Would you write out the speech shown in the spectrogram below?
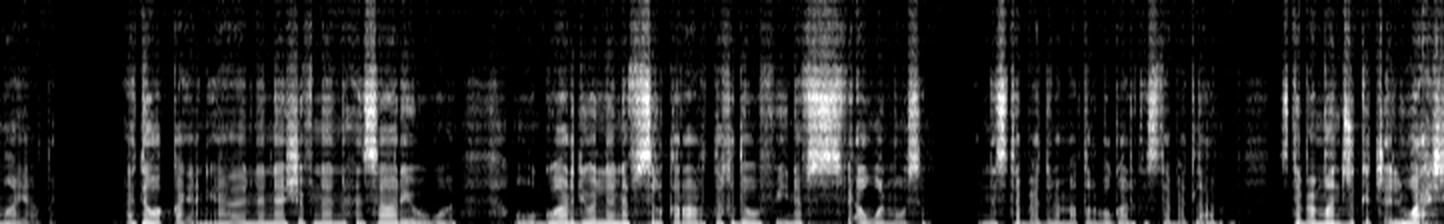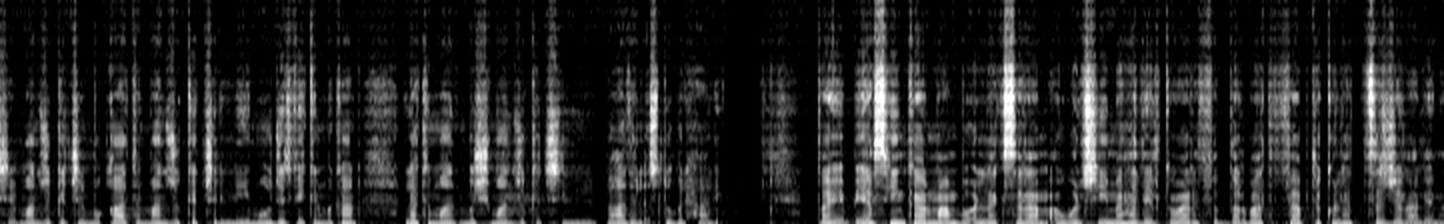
ما يعطي. أتوقع يعني لأن شفنا نحن ساري وجوارديولا نفس القرار اتخذوه في نفس في أول موسم. إن استبعد لما طلبوا قال لك استبعد. لاعب استبعد. مانزوكيتش الوحش مانزوكيتش المقاتل مانزوكيتش اللي موجود في كل مكان لكن مش مانزوكيتش بهذا الأسلوب الحالي. طيب ياسين كارما عم بقول لك سلام. أول شيء ما هذه الكوارث في الضربات الثابتة كلها تسجل علينا؟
